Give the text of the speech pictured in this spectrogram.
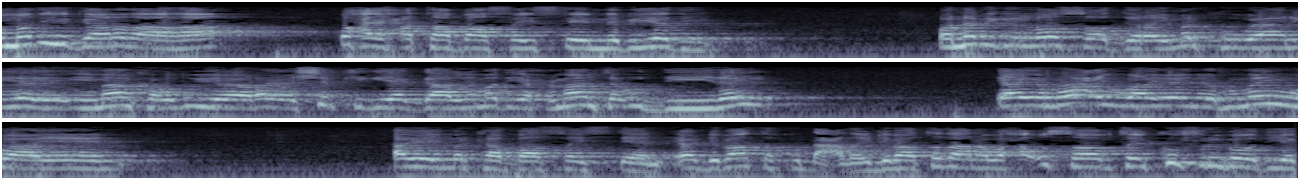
ummadihii gaalada ahaa waxay xataa baasaysteen nebiyadii. Oo nebigii loo soo diray markuu waaniyey iimaanka ugu yeedhay ee shirkigiiyo gaalnimadiiyo xumaanta u diiday ee ay raaci waayeen ee rumayn waayeen ayay markaa baasaysteen. Ee dhibaata ku dhacday. Dhibaatadaana waxaa u sababtay kufrigoodi iyo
